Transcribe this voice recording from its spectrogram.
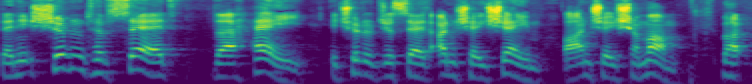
then it shouldn't have said the hay. It should have just said Anshe Shem or Anshe Shamam. But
